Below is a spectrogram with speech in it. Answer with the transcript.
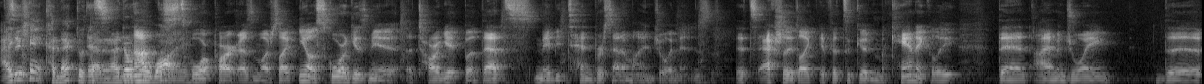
I See, can't connect with that, and I don't know why. the score part as much. Like you know, score gives me a, a target, but that's maybe ten percent of my enjoyment. It's, it's actually like if it's a good mechanically, then I'm enjoying the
